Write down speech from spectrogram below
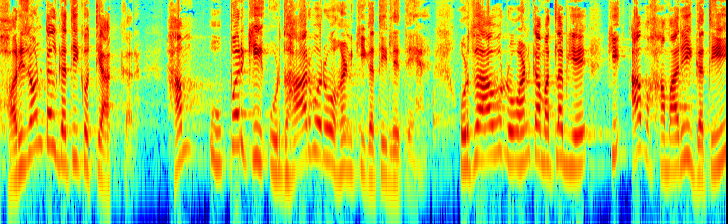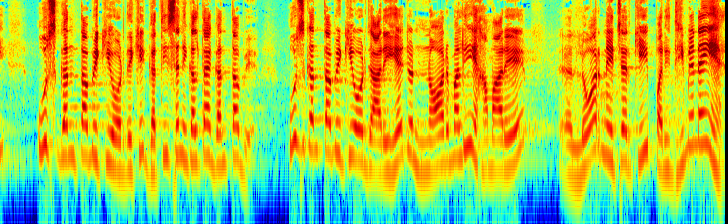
हॉरिजॉन्टल गति को त्याग कर हम ऊपर की ऊर्धारोहण की गति लेते हैं। ऊर्धारोहण का मतलब ये कि अब हमारी गति उस गंतव्य की ओर, देखिए, गति से निकलता है गंतव्य। उस गंतव्य की ओर जा रही है जो नॉर्मली हमारे लोअर नेचर की परिधि में नहीं है।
